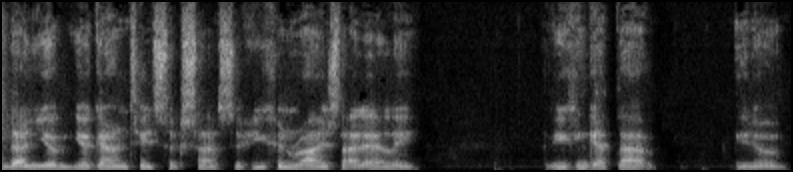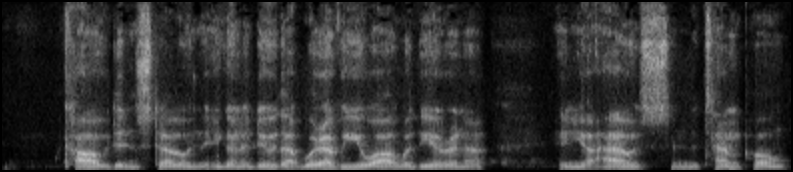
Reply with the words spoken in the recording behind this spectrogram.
then you're you're guaranteed success. If you can rise that early, if you can get that, you know, carved in stone that you're going to do that wherever you are, whether you're in a in your house, in the temple,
